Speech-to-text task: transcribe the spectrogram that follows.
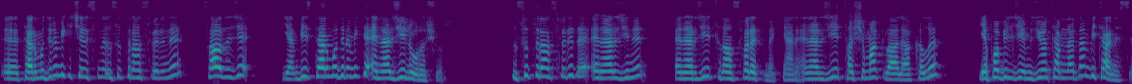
e, termodinamik içerisinde ısı transferini sadece yani biz termodinamikte enerjiyle uğraşıyoruz. Isı transferi de enerjinin enerjiyi transfer etmek yani enerjiyi taşımakla alakalı yapabileceğimiz yöntemlerden bir tanesi.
